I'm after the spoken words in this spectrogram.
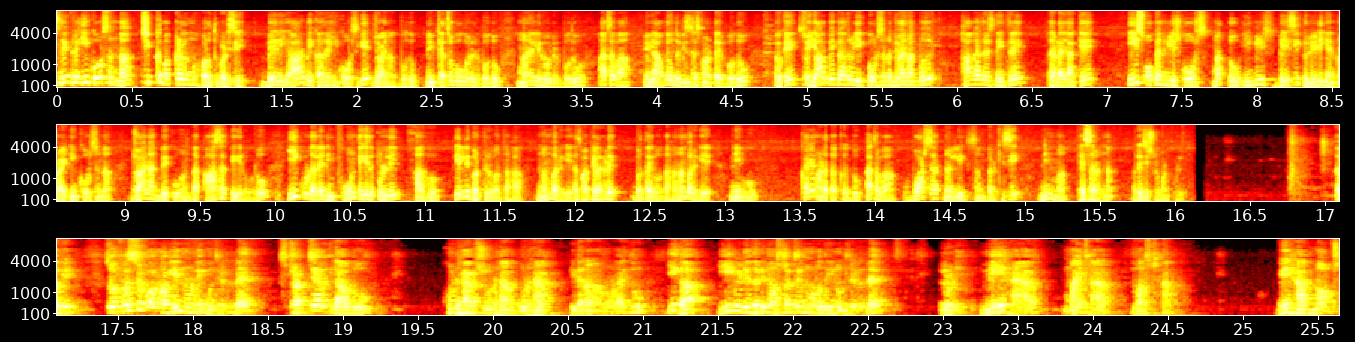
ಸ್ನೇಹಿತರೆ ಈ ಕೋರ್ಸ್ನ ಚಿಕ್ಕ ಮಕ್ಕಳನ್ನು ಹೊರತುಪಡಿಸಿ ಬೇರೆ ಯಾರು ಬೇಕಾದ್ರೆ ಈ ಕೋರ್ಸ್ಗೆ ಜಾಯ್ನ್ ಆಗಬಹುದು ನೀವು ಕೆಲಸ ಹೋಗಿರ್ಬೋದು ಮನೆಯಲ್ಲಿ ಇರ್ಬೋದು ಅಥವಾ ಯಾವುದೋ ಬಿಸಿನೆಸ್ ಮಾಡ್ತಾ ಇರ್ಬೋದು. ಓಕೆ ಸೊ ಯಾವ ಬೇಕಾದ್ರೂ ಈ ಕೋರ್ಸ್ ಜಾಯ್ನ್ ಆಗಬಹುದು ಹಾಗಾದ್ರೆ ಸ್ನೇಹಿತರೆ ತಡ ಯಾಕೆ ಈ ಸ್ಪೋಕನ್ ಇಂಗ್ಲಿಷ್ ಕೋರ್ಸ್ ಮತ್ತು English basic reading and writing ಕೋರ್ಸ್ನ ಜಾಯ್ನ್ ಆಗಬೇಕು ಅಂತ ಆಸಕ್ತಿ ಇರೋದು ಈ ಕೂಡಲೇ ನಿಮ್ಮ ಫೋನ್ ತೆಗೆದುಕೊಳ್ಳಿ ಹಾಗೂ ಇಲ್ಲಿ ಬರ್ತಿರುವಂತಹ ನಂಬರ್ಗೆ ಅಥವಾ ಕೆಳಗಡೆ ಬರ್ತಾ ಇರುವಂತಹ ನಂಬರ್ಗೆ ನೀವು ಕರೆ ಮಾಡತಕ್ಕದ್ದು ಅಥವಾ ವಾಟ್ಸ್ಆಪ್ನಲ್ಲಿ ಸಂಪರ್ಕಿಸಿ ನಿಮ್ಮ ಹೆಸರನ್ನ ರಿಜಿಸ್ಟರ್ ಮಾಡ್ಕೊಳ್ಳಿ. ಓಕೆ ಫಸ್ಟ್ ನಾವೇನು ನೋಡಿ ಸ್ಟ್ರಕ್ಚರ್ ಕುಡ್ ಹ್ಯಾವ್ ಈಗ ಈ ವಿಡಿಯೋದಲ್ಲಿ ಸ್ಟ್ರಕ್ಚರ್ ನೋಡೋದು ಏನು ನೋಡಿ must have may have not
